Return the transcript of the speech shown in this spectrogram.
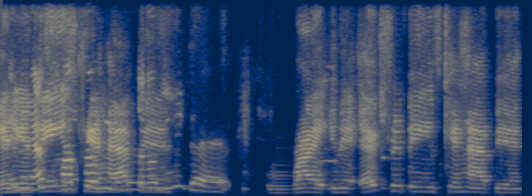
And, then things can probably the girl happen. Right. And then extra things can happen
